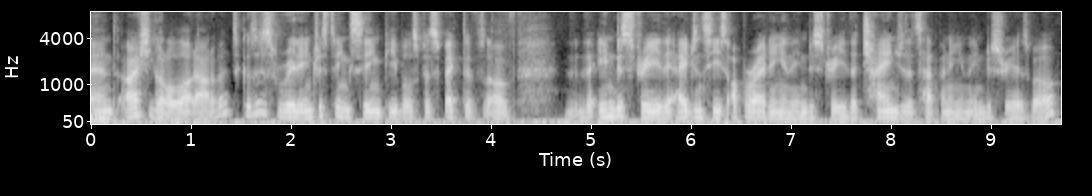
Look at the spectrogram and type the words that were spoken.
and I actually got a lot out of it because it's really interesting seeing people's perspectives of the industry, the agencies operating in the industry, the change that's happening in the industry as well.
